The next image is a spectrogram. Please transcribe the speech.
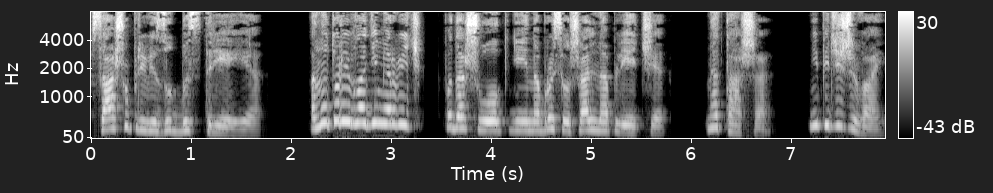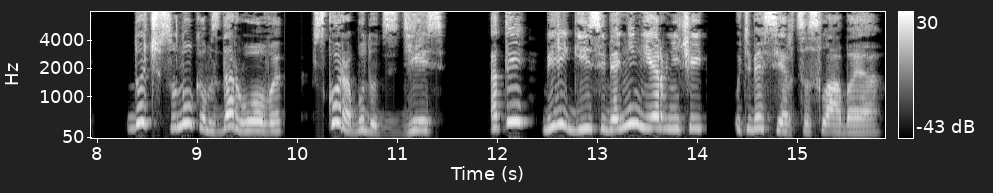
Сашу привезут быстрее. Анатолий Владимирович подошел к ней и набросил шаль на плечи. «Наташа, не переживай. Дочь с внуком здоровы, скоро будут здесь. А ты береги себя, не нервничай, у тебя сердце слабое».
